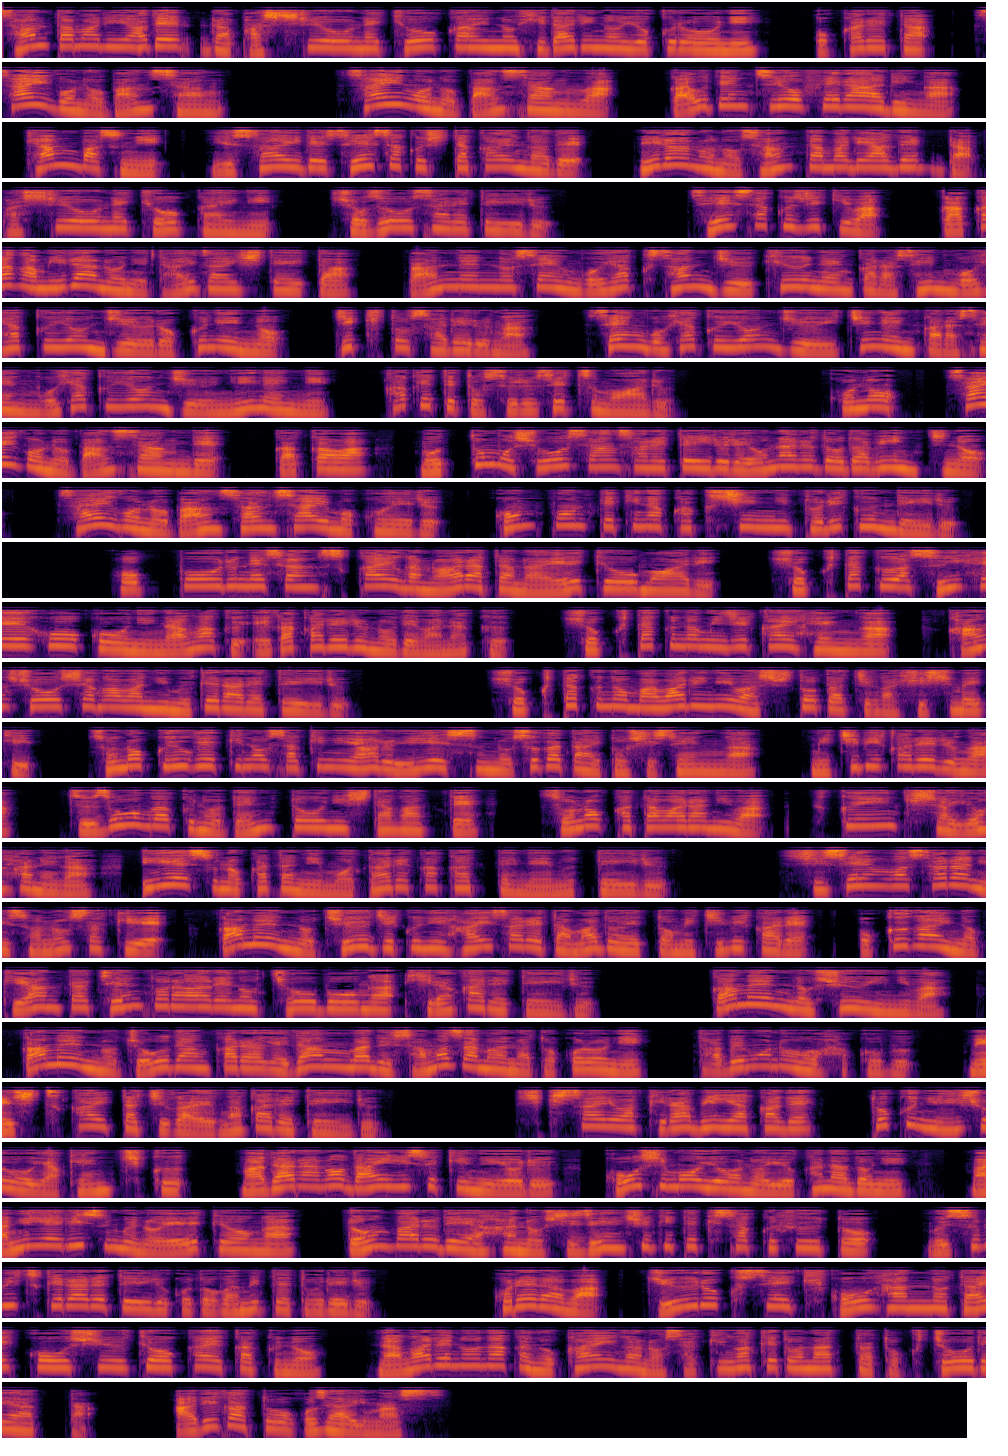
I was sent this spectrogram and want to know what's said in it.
サンタマリア・デ・ラ・パッシオーネ教会の左の翼廊に置かれた最後の晩餐。最後の晩餐はガウデンツィオ・フェラーリがキャンバスに油彩で制作した絵画でミラノのサンタマリア・デ・ラ・パッシオーネ教会に所蔵されている。制作時期は画家がミラノに滞在していた晩年の1539年から1546年の時期とされるが、1541年から1542年にかけてとする説もある。この最後の晩餐で画家は最も称賛されているレオナルド・ダ・ヴィンチの最後の晩餐さえも超える根本的な革新に取り組んでいる。北方ルネサンス絵画の新たな影響もあり、食卓は水平方向に長く描かれるのではなく、食卓の短い辺が鑑賞者側に向けられている。食卓の周りには人たちがひしめき、その空撃の先にあるイエスの姿へと視線が導かれるが、図像学の伝統に従って、その傍らには福音記者ヨハネがイエスの肩にもたれかかって眠っている。視線はさらにその先へ、画面の中軸に配された窓へと導かれ、屋外のピアンタチェントラーレの眺望が開かれている。画面の周囲には、画面の上段から下段まで様々なところに食べ物を運ぶ召使いたちが描かれている。色彩はきらびやかで、特に衣装や建築、まだらの大理石による格子模様の床などにマニエリスムの影響がロンバルディア派の自然主義的作風と結びつけられていることが見て取れる。これらは16世紀後半の対抗宗教改革の流れの中の絵画の先駆けとなった特徴であった。ありがとうございます。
